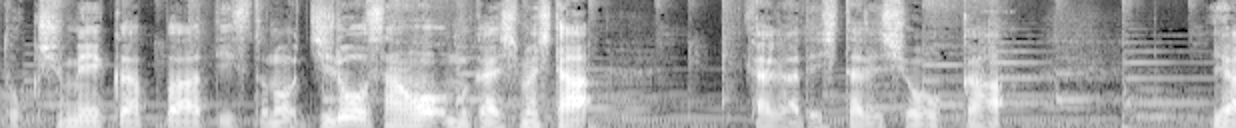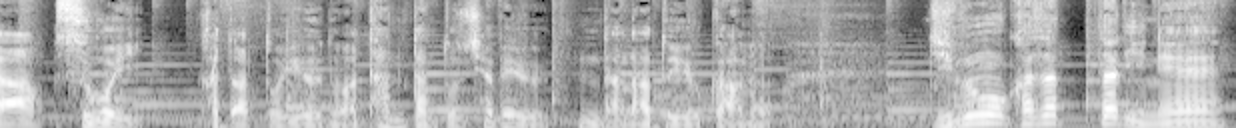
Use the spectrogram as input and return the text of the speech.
特殊メイクアップアーティストの二郎さんをお迎えしました。いかがでしたでしょうか？いやすごい方というのは淡々と喋るんだなというかあの自分を飾ったりね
